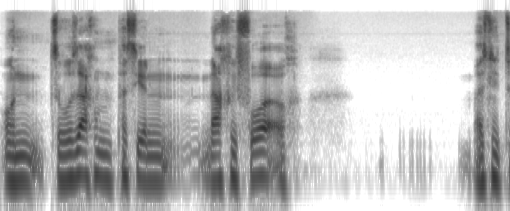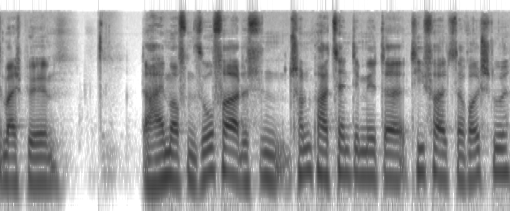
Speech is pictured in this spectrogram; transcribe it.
Und so Sachen passieren nach wie vor auch. Weiß nicht, zum Beispiel daheim auf dem Sofa, das sind schon ein paar Zentimeter tiefer als der Rollstuhl.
